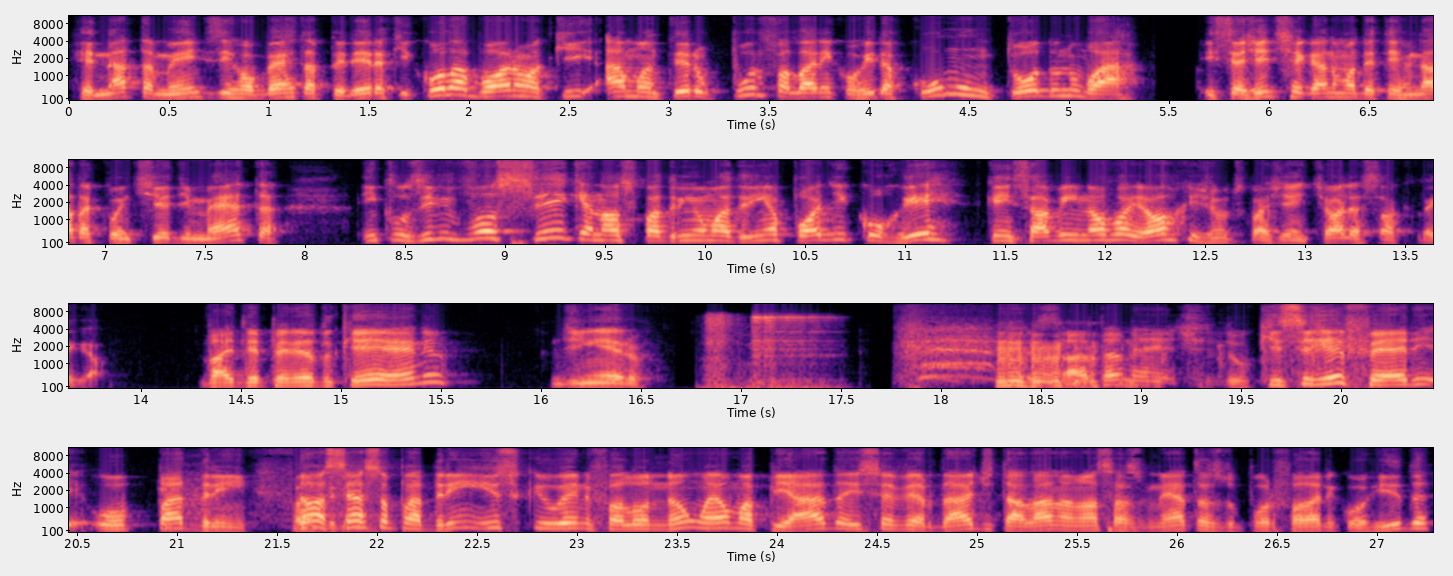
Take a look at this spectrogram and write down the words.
Renata Mendes e Roberta Pereira, que colaboram aqui a manter o Por Falar em Corrida como um todo no ar. E se a gente chegar numa determinada quantia de meta, inclusive você que é nosso padrinho ou madrinha pode correr, quem sabe, em Nova York junto com a gente. Olha só que legal. Vai depender do que, Enio? Dinheiro. Exatamente. Do que se refere o padrinho. Então, acesso ao padrinho, isso que o Enio falou não é uma piada, isso é verdade, está lá nas nossas metas do Por Falar em Corrida.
